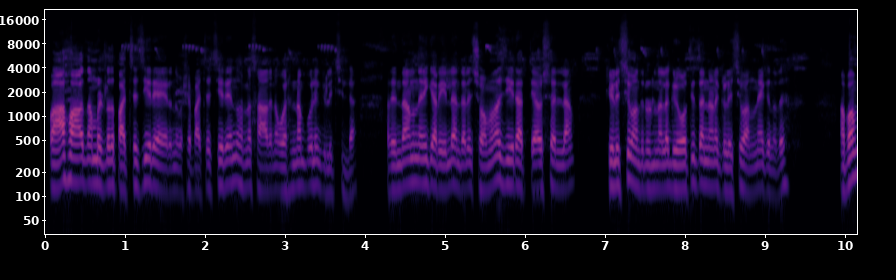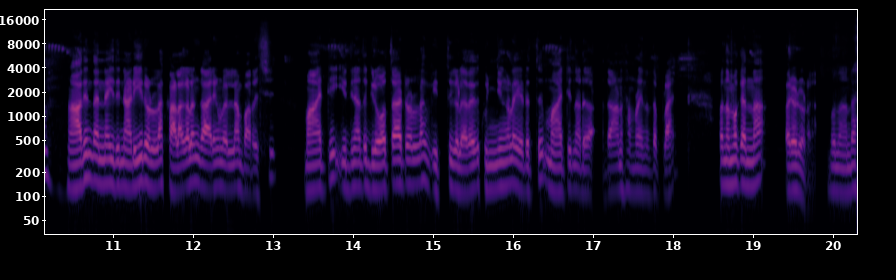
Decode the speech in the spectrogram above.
അപ്പോൾ ആ ഭാഗത്ത് നമ്മളിട്ടത് പച്ചച്ചീരയായിരുന്നു. പക്ഷേ പച്ചച്ചീര എന്ന് പറഞ്ഞ സാധനം ഒരെണ്ണം പോലും കിളിച്ചില്ല. അതെന്താണെന്ന് എനിക്കറിയില്ല. എന്തായാലും ചുമന്ന ചീര അത്യാവശ്യം എല്ലാം കിളിച്ച് വന്നിട്ടുണ്ട്. നല്ല ഗ്രോത്തിൽ തന്നെയാണ് കിളിച്ച് വന്നേക്കുന്നത്. അപ്പം ആദ്യം തന്നെ ഇതിനടിയിലുള്ള കളകളും കാര്യങ്ങളും എല്ലാം പറിച്ച് മാറ്റി ഇതിനകത്ത് ഗ്രോത്ത് ആയിട്ടുള്ള വിത്തുകൾ അതായത് കുഞ്ഞുങ്ങളെ എടുത്ത് മാറ്റി നടുക. അതാണ് നമ്മുടെ ഇന്നത്തെ പ്ലാൻ അപ്പോൾ നമുക്ക് എന്നാൽ പരിപാടി തുടങ്ങാം. അപ്പോൾ നമ്മുടെ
